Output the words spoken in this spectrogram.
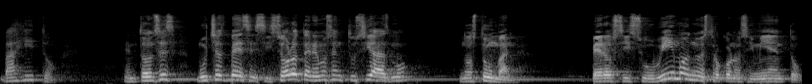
bajito. Entonces, muchas veces, si solo tenemos entusiasmo, nos tumban. Pero si subimos nuestro conocimiento,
